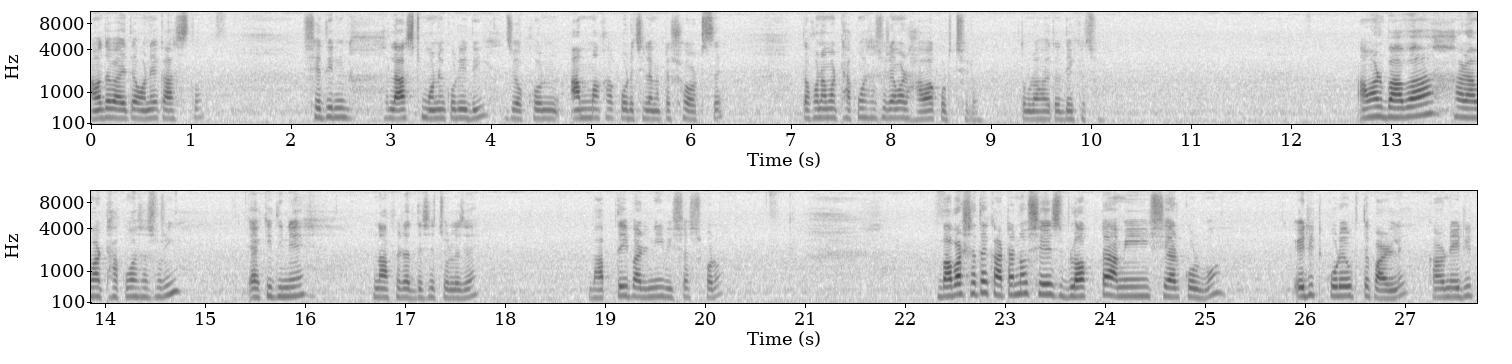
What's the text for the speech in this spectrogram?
আমাদের বাড়িতে অনেক আসতো। সেদিন লাস্ট মনে করিয়ে দিই, যখন আম মাখা করেছিলাম একটা শর্টসে তখন আমার ঠাকুমা শাশুড়ি আমার হাওয়া করছিল। তোমরা হয়তো দেখেছ। আমার বাবা আর আমার ঠাকুমা শাশুড়ি একই দিনে না ফেরার দেশে চলে যায়। ভাবতেই পারিনি, বিশ্বাস করো। বাবার সাথে কাটানো শেষ ব্লগটা আমি শেয়ার করব। এডিট করে উঠতে পারলে, কারণ এডিট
